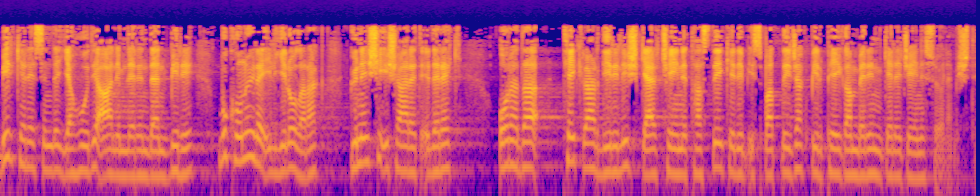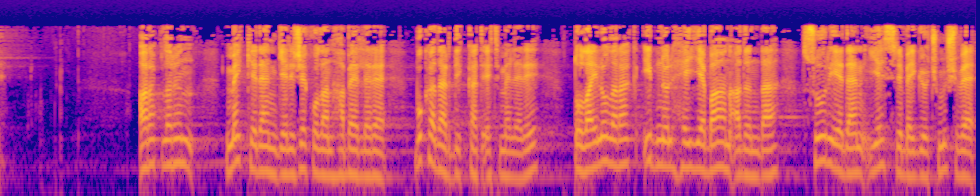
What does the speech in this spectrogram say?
Bir keresinde Yahudi alimlerinden biri bu konuyla ilgili olarak güneşi işaret ederek orada tekrar diriliş gerçeğini tasdik edip ispatlayacak bir peygamberin geleceğini söylemişti. Arapların Mekke'den gelecek olan haberlere bu kadar dikkat etmeleri, dolaylı olarak İbnül Heyyeban adında Suriye'den Yesrib'e göçmüş ve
